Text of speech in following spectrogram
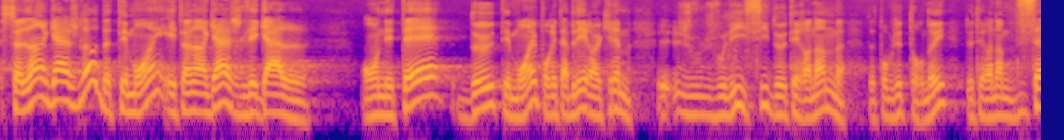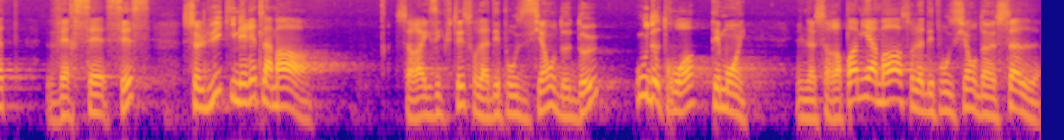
ce langage-là de témoin est un langage légal. On était deux témoins pour établir un crime. Je, vous lis ici Deutéronome, vous n'êtes pas obligé de tourner, Deutéronome 17, verset 6. Celui qui mérite la mort sera exécuté sur la déposition de deux ou de trois témoins. Il ne sera pas mis à mort sur la déposition d'un seul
